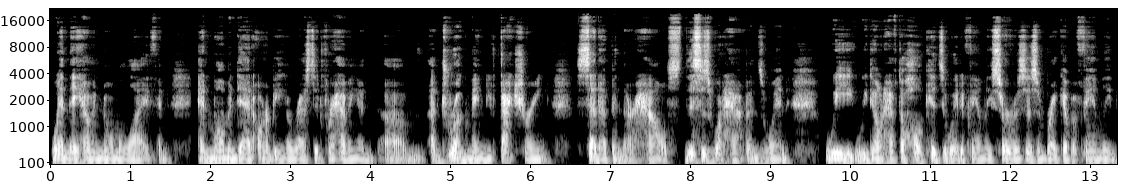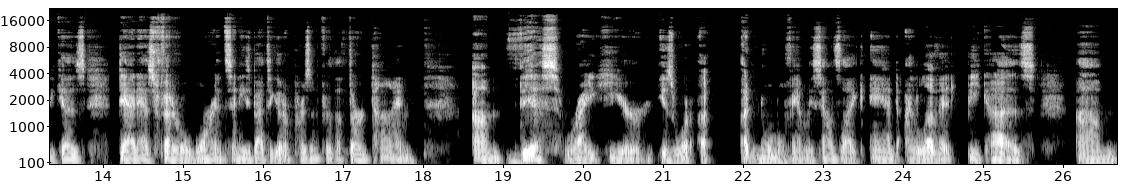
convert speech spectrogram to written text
when they have a normal life and and mom and dad aren't being arrested for having a um, a drug manufacturing setup in their house. This is what happens when we we don't have to haul kids away to family services and break up a family because dad has federal warrants and he's about to go to prison for the third time. Um, this right here is what a a normal family sounds like. And I love it because um,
